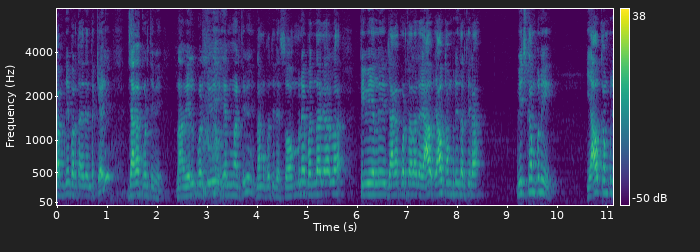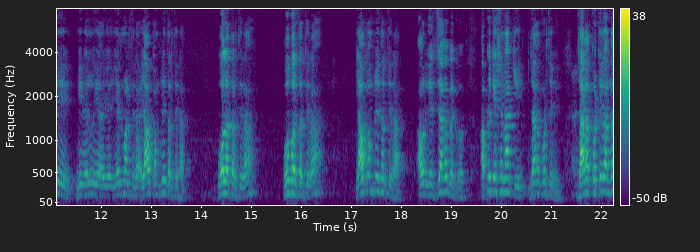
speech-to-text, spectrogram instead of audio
ಕಂಪ್ನಿ ಬರ್ತಾ ಇದೆ ಅಂತ ಕೇಳಿ ಜಾಗ ಕೊಡ್ತೀವಿ. ನಾವು ಎಲ್ಲಿ ಕೊಡ್ತೀವಿ, ಏನು ಮಾಡ್ತೀವಿ, ನಮಗೆ ಗೊತ್ತಿದೆ. ಸುಮ್ಮನೆ ಬಂದಾಗ ಎಲ್ಲ ಟಿ ವಿಯಲ್ಲಿ ಜಾಗ ಕೊಡ್ತಾ ಇಲ್ಲ ಯಾವ ಯಾವ ಕಂಪ್ನಿ ತರ್ತೀರಾ? ವಿಚ್ ಕಂಪ್ನಿ ಯಾವ ಕಂಪ್ನಿ ನೀವೆಲ್ಲಿ ಏನು ಮಾಡ್ತೀರಾ? ಯಾವ ಕಂಪ್ನಿ ತರ್ತೀರಾ? ಓಲಾ ತರ್ತೀರಾ? ಊಬರ್ ತರ್ತೀರಾ? ಯಾವ ಕಂಪ್ನಿ ತರ್ತೀರಾ? ಅವ್ರಿಗೆ ಎಷ್ಟು ಜಾಗ ಬೇಕು? ಅಪ್ಲಿಕೇಶನ್ ಹಾಕಿ ಜಾಗ ಕೊಡ್ತೀವಿ. ಜಾಗ ಕೊಟ್ಟಿಲ್ಲ ಅಂತ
